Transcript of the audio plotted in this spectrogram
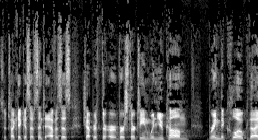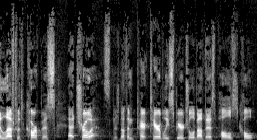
So Tychicus I've sent to Ephesus, chapter thir- verse 13. When you come, bring the cloak that I left with Carpus at Troas. There's nothing per- terribly spiritual about this. Paul's cold.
